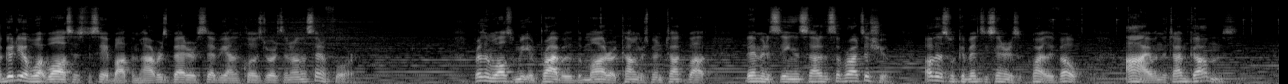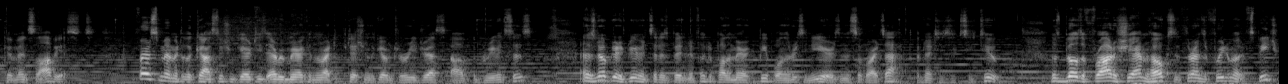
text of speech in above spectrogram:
A good deal of what Wallace has to say about them, however, is better said behind closed doors than on the Senate floor. President Wallace will meet in private with the moderate congressmen to talk about them into seeing inside of the civil rights issue. All this will convince these senators to quietly vote. I, when the time comes, convince lobbyists. The First Amendment to the Constitution guarantees every American the right to petition the government to redress of grievances, and there's no greater grievance that has been inflicted upon the American people in the recent years than the Civil Rights Act of 1962. Those bills of fraud, a sham, and hoax, and threatens of freedom of speech,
